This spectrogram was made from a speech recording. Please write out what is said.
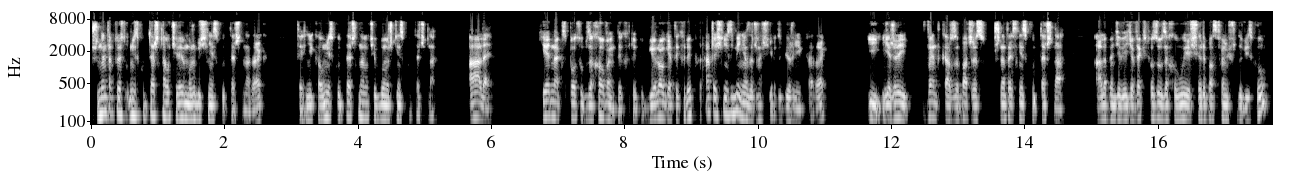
przynęta, która jest u mnie skuteczna, u ciebie może być nieskuteczna, tak? Technika u mnie skuteczna, u ciebie może być nieskuteczna. Ale jednak sposób zachowań tych ryb, biologia tych ryb raczej się nie zmienia w zależności od zbiornika, tak? I jeżeli wędkarz zobaczy, że przynęta jest nieskuteczna, ale będzie wiedział, w jaki sposób zachowuje się ryba w swoim środowisku,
